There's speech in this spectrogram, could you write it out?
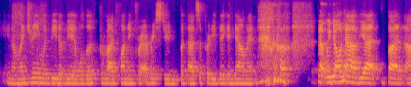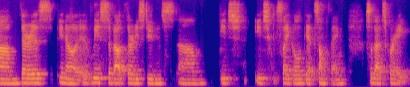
you know, my dream would be to be able to provide funding for every student, but that's a pretty big endowment that we don't have yet. But um, there is, you know, at least about 30 students um, each each cycle get something. So that's great.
